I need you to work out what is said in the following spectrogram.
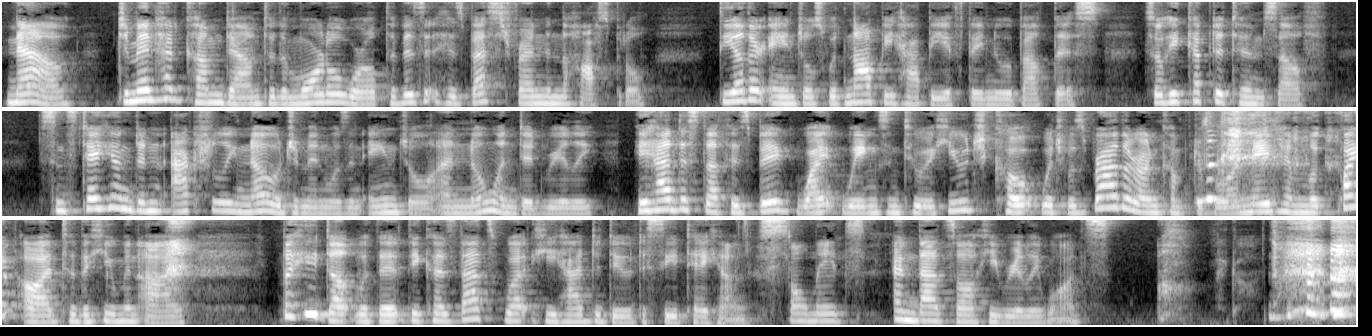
Now, Jimin had come down to the mortal world to visit his best friend in the hospital. The other angels would not be happy if they knew about this, so he kept it to himself. Since Taehyung didn't actually know Jimin was an angel, and no one did really, he had to stuff his big white wings into a huge coat which was rather uncomfortable and made him look quite odd to the human eye. But he dealt with it because that's what he had to do to see Taehyung, Soulmates. and that's all he really wants. Oh my god.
